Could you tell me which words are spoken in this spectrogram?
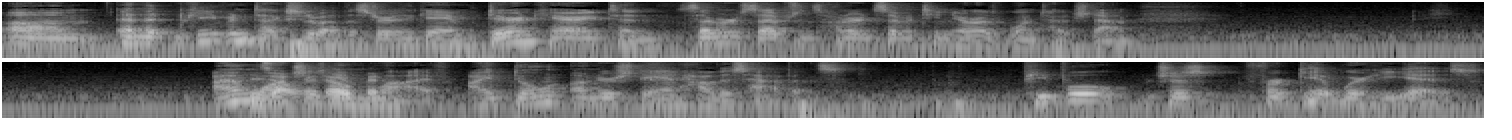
Um, and that we even texted about this during the game. Darren Carrington, seven receptions, 117 yards, one touchdown. I'm He's watching him open. live. I don't understand how this happens. People just forget where he is.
